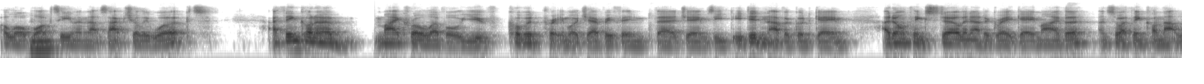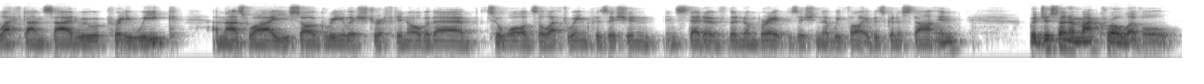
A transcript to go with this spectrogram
a low block mm-hmm. team and that's actually worked. I think on a micro level you've covered pretty much everything there james. He, he didn't have a good game. I don't think sterling had a great game either and so i think on that left hand side we were pretty weak and that's why you saw Grealish drifting over there towards the left wing position instead of the number eight position that we thought he was going to start in. But just on a macro level,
